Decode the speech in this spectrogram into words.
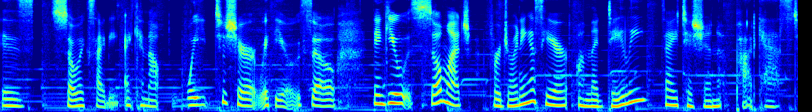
is so exciting. I cannot wait to share it with you. So, thank you so much for joining us here on the Daily Dietitian Podcast.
